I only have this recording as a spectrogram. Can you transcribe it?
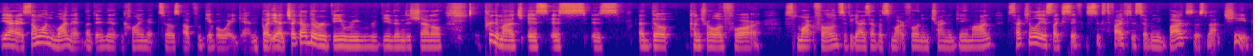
yeah, someone won it, but they didn't claim it, so it's up for giveaway again. But yeah, check out the review we reviewed in this channel. Pretty much, is is is a dope controller for smartphones. If you guys have a smartphone trying to game on, it's actually it's like six, 65 to 70 bucks, so it's not cheap,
